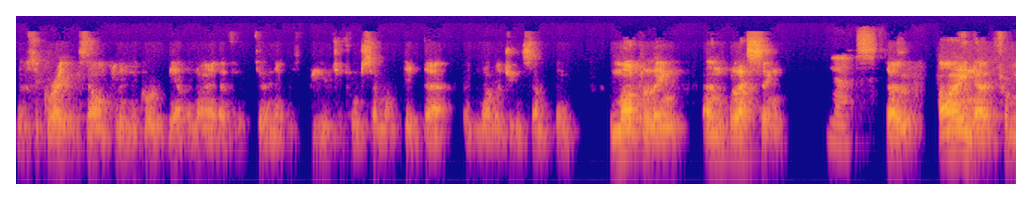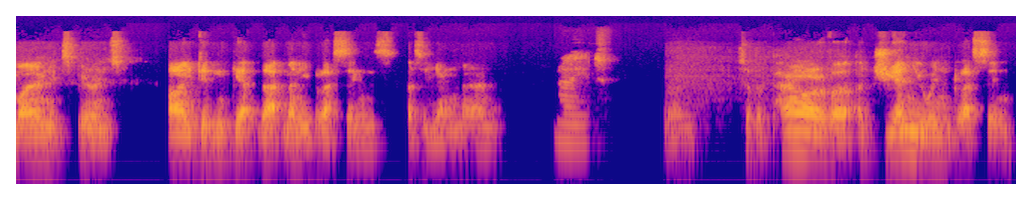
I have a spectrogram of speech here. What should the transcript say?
There was a great example in the group the other night of doing it. It was beautiful. Someone did that, acknowledging something, modeling and blessing. Yes. So I know from my own experience I didn't get that many blessings as a young man. Right. Right. So the power of a, a genuine blessing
